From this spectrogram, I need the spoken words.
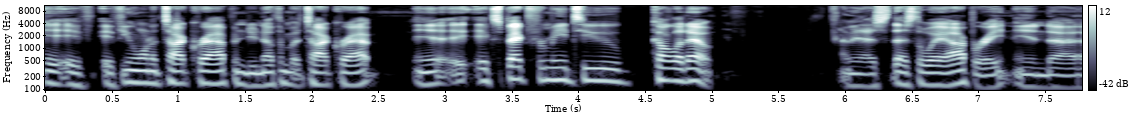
if if you want to talk crap and do nothing but talk crap, expect for me to call it out. I mean that's that's the way I operate, and uh,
